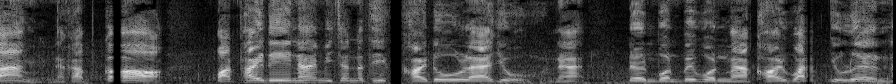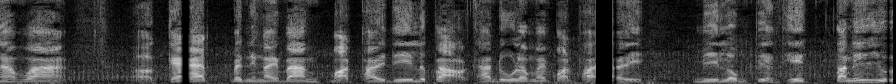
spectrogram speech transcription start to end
บ้างนะครับ ก็ปลอดภัยดีนะมีเจ้าหน้าที่คอยดูแลอยู่นะเดินวนไปวนมาคอยวัดอยู่เรื่อยนะครับว่าแก๊สเป็นยังไงบ้างปลอดภัยดีหรือเปล่า ถ้าดูแล้วไม่ปลอดภัย มีลมเปลี่ยนทิศ ตอนนี้อยู่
